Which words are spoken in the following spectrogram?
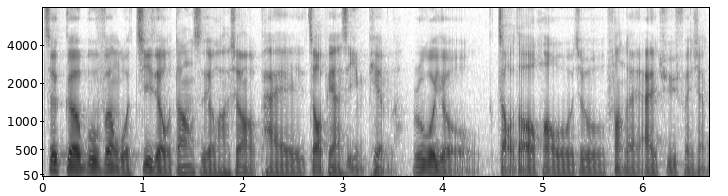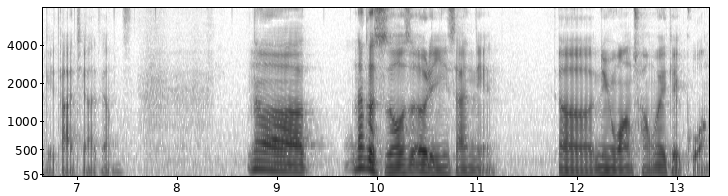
这个部分我记得我当时有好像有拍照片还是影片吧，如果有找到的话，我就放在 IG 分享给大家这样子。那那个时候是二零一三年，呃，女王传位给国王，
